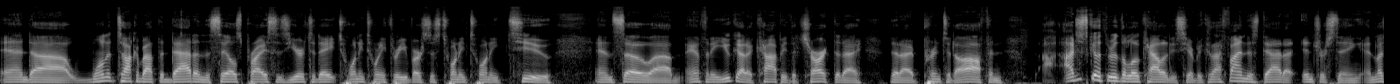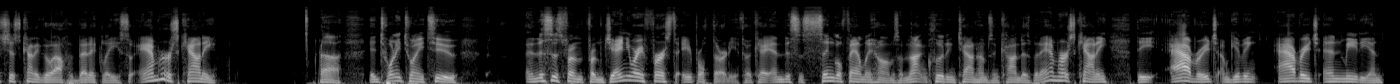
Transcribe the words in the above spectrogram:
and uh, want to talk about the data and the sales prices year to date, 2023 versus 2022. And so, um, Anthony, you got a copy of the chart that I that I printed off, and I just go through the localities here because I find this data interesting. And let's just kind of go alphabetically. So, Amherst County uh, in 2022 and this is from, from January 1st to April 30th, okay? And this is single family homes. I'm not including townhomes and condos, but Amherst County, the average, I'm giving average and median,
